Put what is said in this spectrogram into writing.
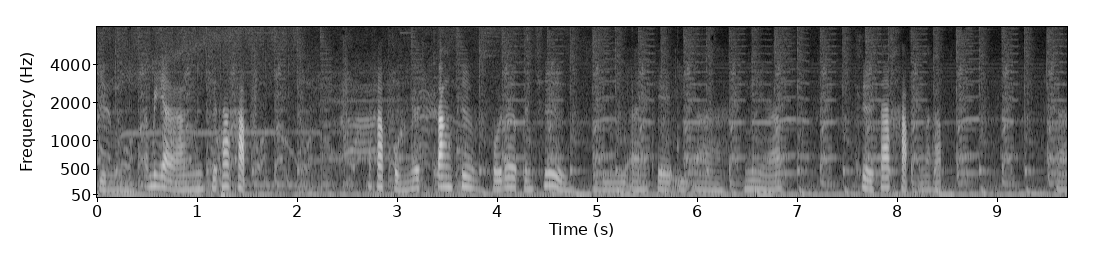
กินแล้วมีอย่างหนึ่งคือถ้าขับนะครับผมจะตั้งชื่อโฟลเดอร์เป็นชื่อ b i k e r นี่นะ คือถ้าขับนะครับอ่า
